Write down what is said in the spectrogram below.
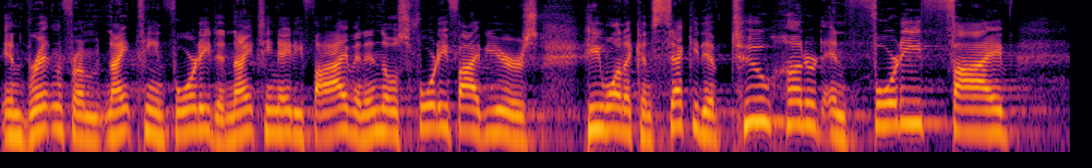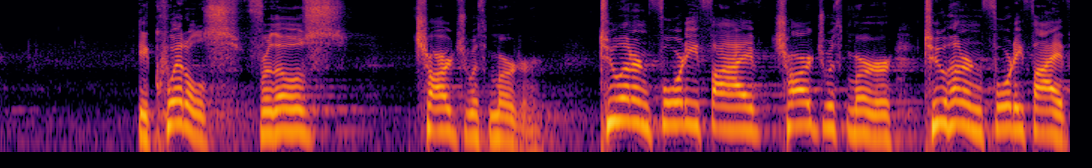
in Britain from 1940 to 1985, and in those 45 years, he won a consecutive 245 acquittals for those charged with murder. 245 charged with murder, 245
